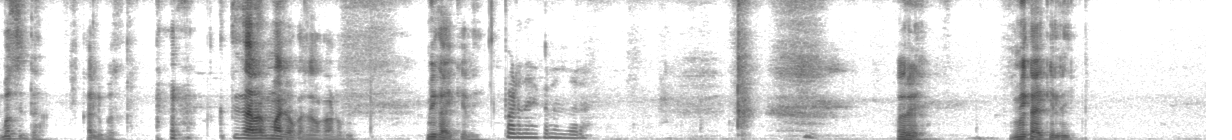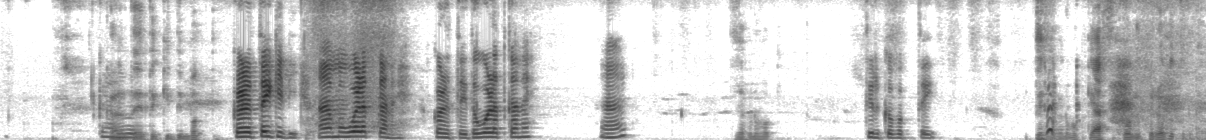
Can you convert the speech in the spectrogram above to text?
बस इथं. खाली बस. तिचा राग माझ्यावर कसा काढतोय. मी काय केले पडदा हे करा ना जरा. अरे मी काय केले. कळतंय ते किती बघते. कळतंय किती? हा मग वळत का नाही? कळतंय तर वळत का नाही? हा? तिच्याकडे बघ. तिरकं बघतंय. तिच्याकडे बघ की असं तोंड फिरव की तिकडे.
